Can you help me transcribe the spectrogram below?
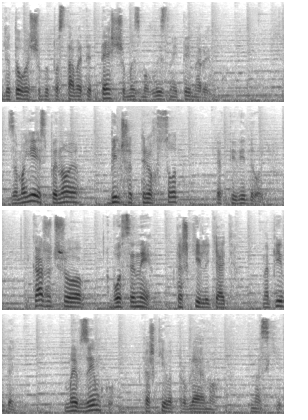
для того, щоб поставити те, що ми змогли знайти на ринку. За моєю спиною більше 300 fpv дронів. І кажуть, що восени пташки летять на південь, ми взимку пташки відправляємо на схід.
